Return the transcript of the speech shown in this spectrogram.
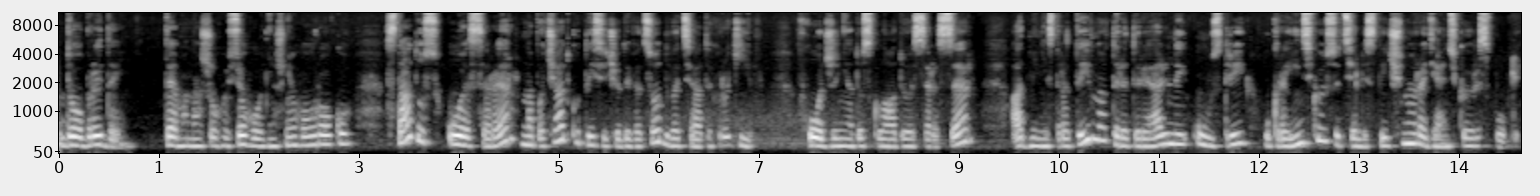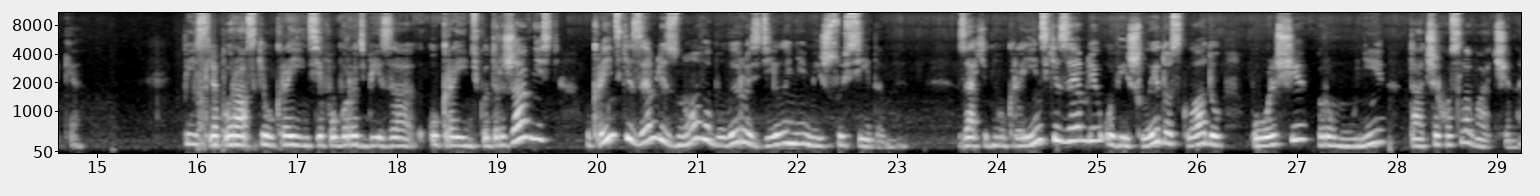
Добрий день! Тема нашого сьогоднішнього уроку статус УСРР на початку 1920-х років, входження до складу СРСР, адміністративно-територіальний устрій Української Соціалістичної Радянської Республіки. Після поразки українців у боротьбі за українську державність українські землі знову були розділені між сусідами. Західноукраїнські землі увійшли до складу Польщі, Румунії та Чехословаччини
